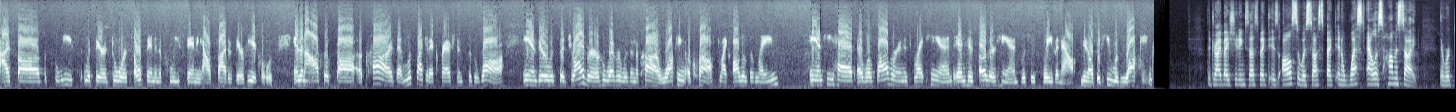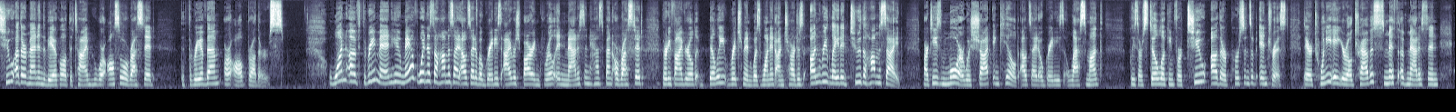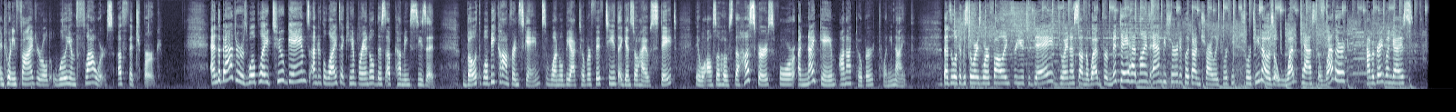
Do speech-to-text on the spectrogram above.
I saw the police with their doors open and the police standing outside of their vehicles. And then I also saw a car that looked like it had crashed into the wall. And there was the driver, whoever was in the car, walking across like all of the lanes. And he had a revolver in his right hand, and his other hand was just waving out, you know, but he was walking. The drive-by shooting suspect is also a suspect in a West Allis homicide. There were two other men in the vehicle at the time who were also arrested. The three of them are all brothers. One of three men who may have witnessed a homicide outside of O'Grady's Irish Bar and Grill in Madison has been arrested. 35-year-old Billy Richmond was wanted on charges unrelated to the homicide. Martise Moore was shot and killed outside O'Grady's last month. Police are still looking for two other persons of interest. They are 28-year-old Travis Smith of Madison and 25-year-old William Flowers of Fitchburg. And the Badgers will play two games under the lights at Camp Randall this upcoming season. Both will be conference games. One will be October 15th against Ohio State. They will also host the Huskers for a night game on October 29th. That's a look at the stories we're following for you today. Join us on the web for midday headlines and be sure to click on Charlie Shortino's webcast weather. Have a great one, guys.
